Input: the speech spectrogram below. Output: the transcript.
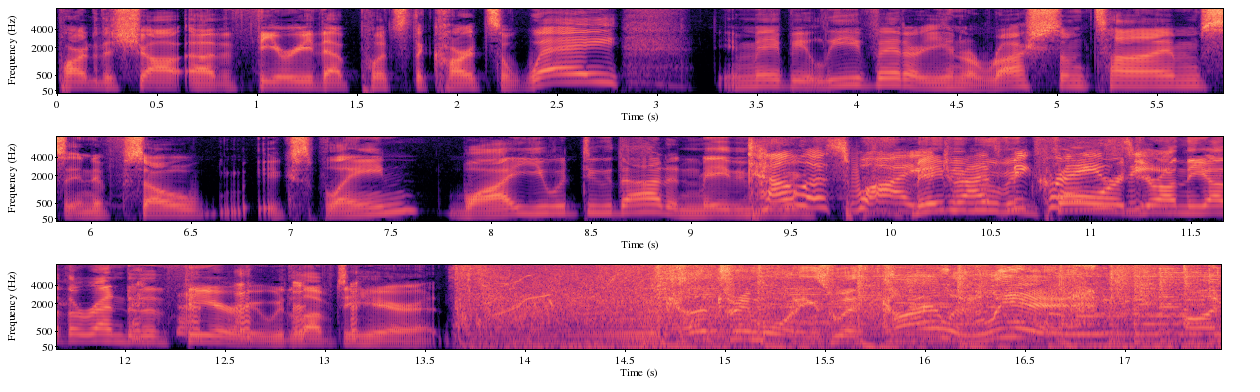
part of the shop, uh, the theory that puts the carts away? You maybe leave it. Are you in a rush sometimes? And if so, explain why you would do that. And maybe Tell moving- us why. It Maybe me moving forward, you're on the other end of the theory. We'd love to hear it. Country Mornings with Kyle and Leanne on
